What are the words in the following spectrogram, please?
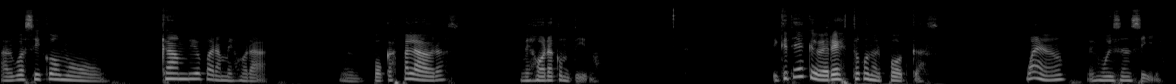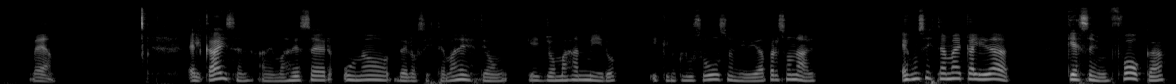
Algo así como cambio para mejorar, o en pocas palabras, mejora continua. ¿Y qué tiene que ver esto con el podcast? Bueno, es muy sencillo. Vean. El Kaizen, además de ser uno de los sistemas de gestión que yo más admiro y que incluso uso en mi vida personal, es un sistema de calidad que se enfoca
